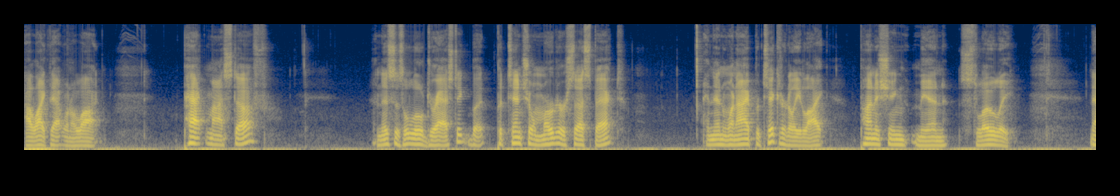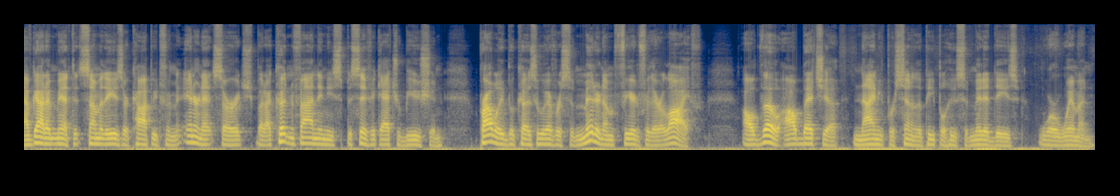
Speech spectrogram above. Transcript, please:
I like that one a lot. Pack my stuff. And this is a little drastic, but potential murder suspect. And then one I particularly like punishing men slowly. Now, I've got to admit that some of these are copied from an internet search, but I couldn't find any specific attribution, probably because whoever submitted them feared for their life. Although I'll bet you 90% of the people who submitted these were women.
